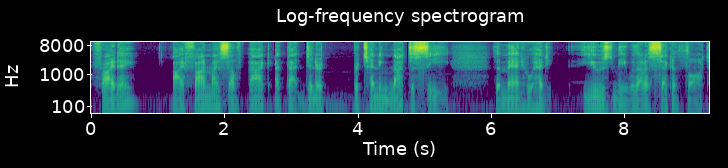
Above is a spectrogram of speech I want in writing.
Friday, I found myself back at that dinner pretending not to see the man who had used me without a second thought.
